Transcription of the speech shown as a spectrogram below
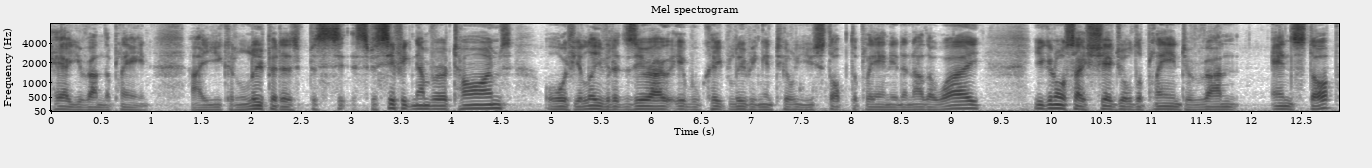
how you run the plan uh, you can loop it a specific number of times or if you leave it at zero it will keep looping until you stop the plan in another way you can also schedule the plan to run and stop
